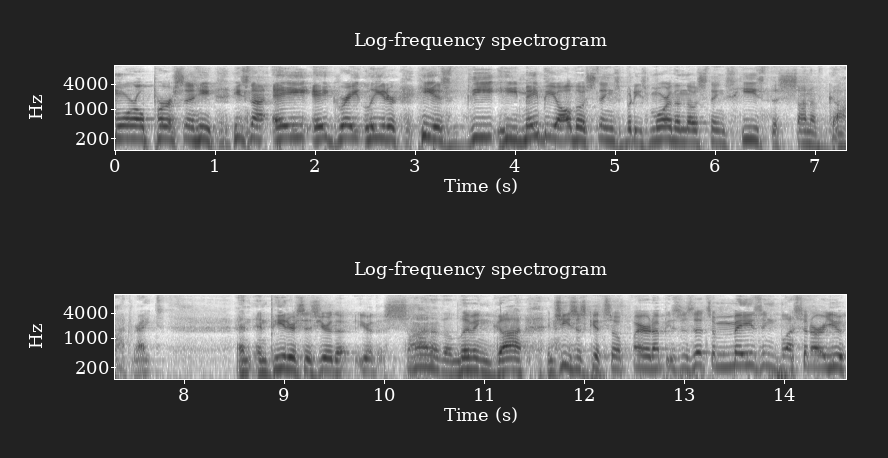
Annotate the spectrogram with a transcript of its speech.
moral person. He, he's not a, a great leader. He is the, he may be all those things, but he's more than those things. He's the Son of God, right? And, and Peter says, you're the, you're the Son of the living God. And Jesus gets so fired up. He says, That's amazing. Blessed are you.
